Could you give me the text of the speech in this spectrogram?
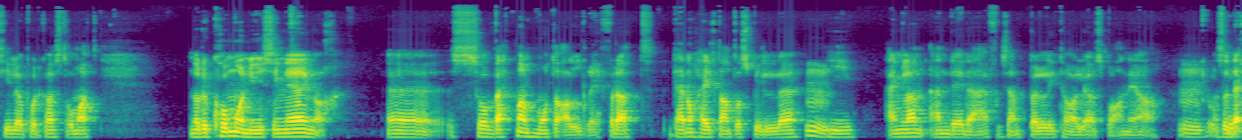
tidligere podkaster om at når det kommer nye signeringer, eh, så vet man på en måte aldri. For det, det er noe helt annet å spille Mm. i England enn det det er f.eks. Italia Spania. Mm. Og Altså, det-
